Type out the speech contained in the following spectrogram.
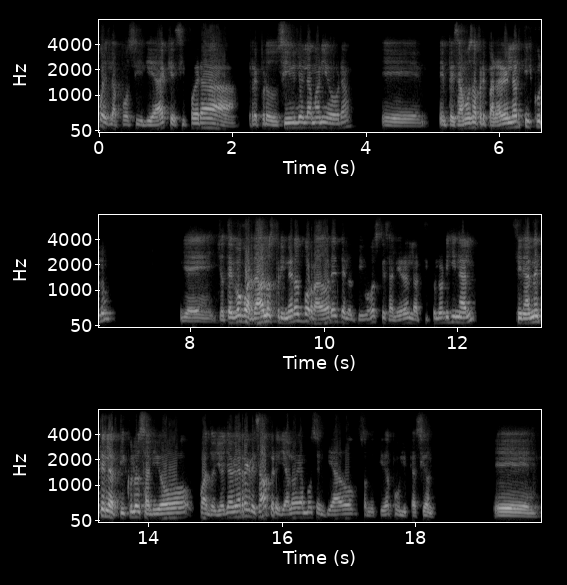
pues la posibilidad de que sí fuera reproducible la maniobra, eh, empezamos a preparar el artículo. Eh, yo tengo guardados los primeros borradores de los dibujos que salieron en el artículo original. Finalmente el artículo salió cuando yo ya había regresado, pero ya lo habíamos enviado, sometido a publicación. Eh,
